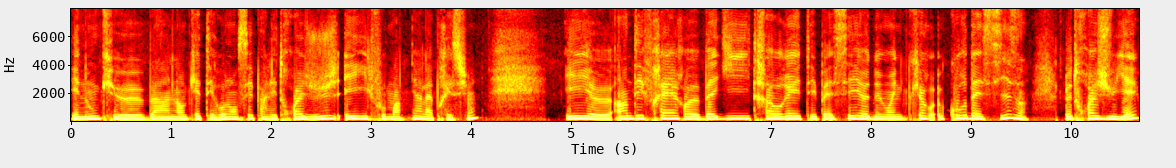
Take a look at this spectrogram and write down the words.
Et donc, euh, ben, l'enquête est relancée par les trois juges et il faut maintenir la pression. Et euh, un des frères, euh, Bagui Traoré, était passé euh, devant une cour, d'assises le 3 juillet,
